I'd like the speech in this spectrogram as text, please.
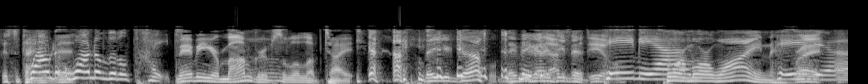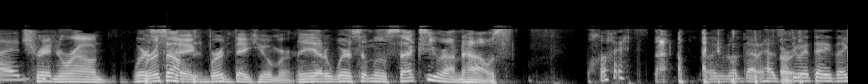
Just a tiny wound, bit. wound a little tight. Maybe your mom mm-hmm. group's a little uptight. there you go. Maybe you guys That's need to deal. Hey man, pour more wine. Hey Right. man. Trading around Wear birthday something. birthday humor. You got to wear something a little sexy around the house. What? I don't know if that has to do with anything.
